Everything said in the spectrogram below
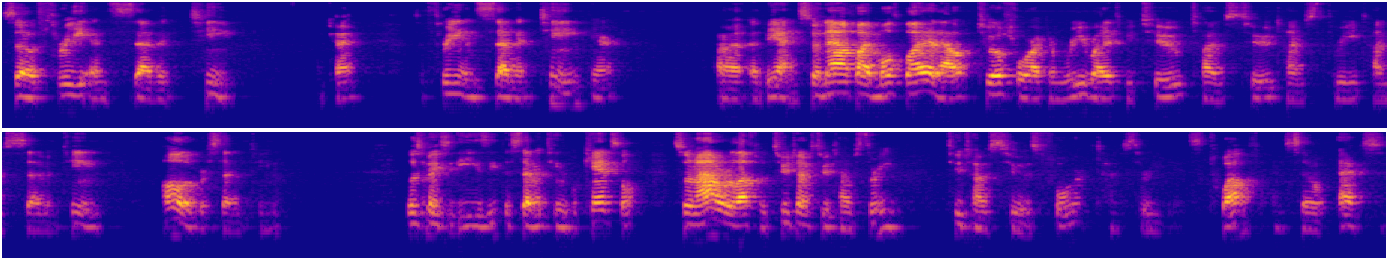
So 3 and 17, okay? So 3 and 17 here uh, at the end. So now if I multiply it out, 204, I can rewrite it to be 2 times 2 times 3 times 17, all over 17. This makes it easy. The 17 will cancel. So now we're left with 2 times 2 times 3. 2 times 2 is 4, times 3 is 12. And so x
